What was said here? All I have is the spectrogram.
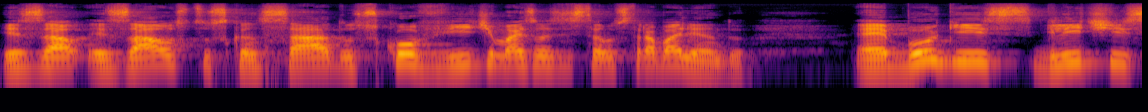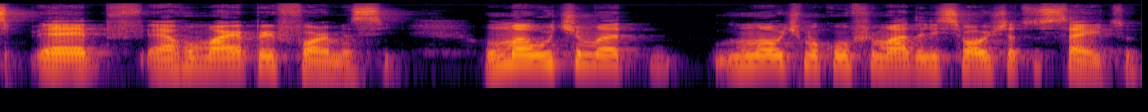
Exa exaustos, cansados, Covid, mas nós estamos trabalhando. É, bugs, glitches, é, é, arrumar a performance. Uma última uma última confirmada ali se o áudio tá tudo certo.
